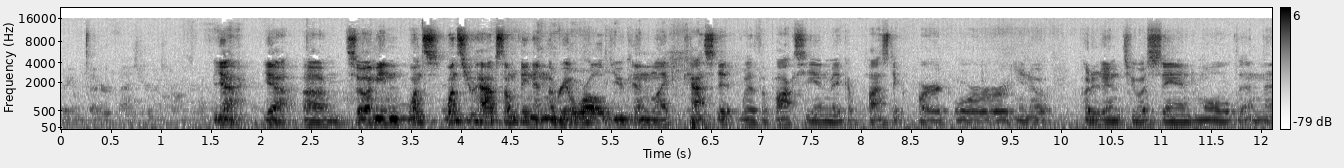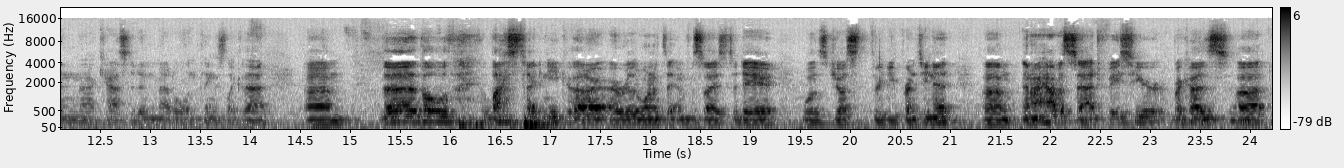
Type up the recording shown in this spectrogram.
Better, faster, and stronger. Yeah, yeah. Um, so I mean, once once you have something in the real world, you can like cast it with epoxy and make a plastic part, or you know, put it into a sand mold and then uh, cast it in metal and things like that. Um, the the last technique that I, I, really wanted to emphasize today was just 3D printing it, um, and I have a sad face here because uh,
